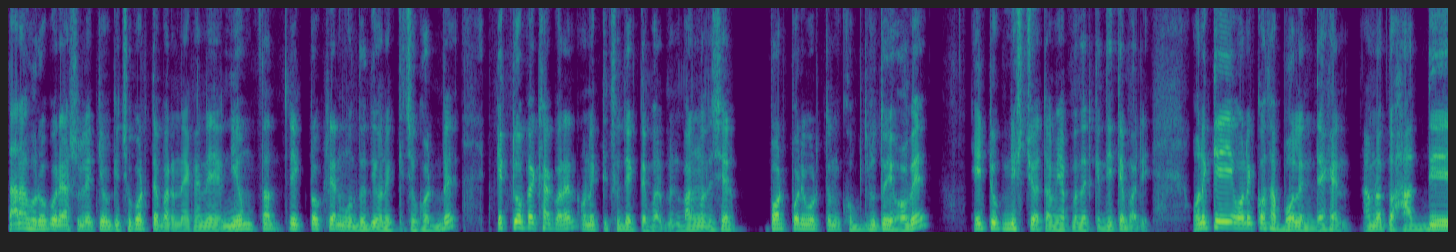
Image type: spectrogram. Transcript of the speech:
তাড়াহুড়ো করে আসলে কেউ কিছু করতে পারে না। এখানে নিয়মতান্ত্রিক প্রক্রিয়ার মধ্য দিয়ে অনেক কিছু ঘটবে। একটু অপেক্ষা করেন, অনেক কিছু দেখতে পারবেন। বাংলাদেশের পট পরিবর্তন খুব দ্রুতই হবে। এইটুক নিশ্চয়তা আমি আপনাদেরকে দিতে পারি। অনেকেই অনেক কথা বলেন, দেখেন, আমরা তো হাত দিয়ে,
